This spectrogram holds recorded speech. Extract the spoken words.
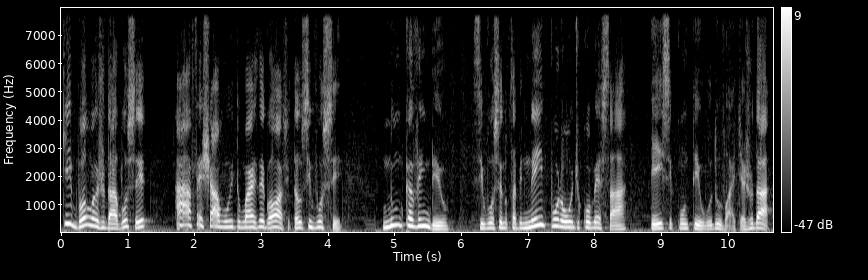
que vão ajudar você a fechar muito mais negócio. Então, se você nunca vendeu, se você não sabe nem por onde começar, esse conteúdo vai te ajudar.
